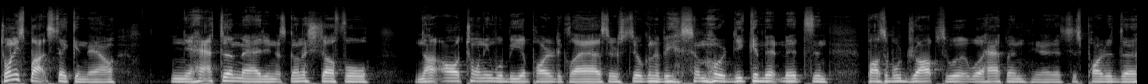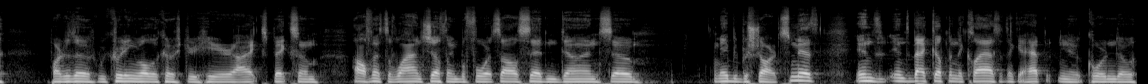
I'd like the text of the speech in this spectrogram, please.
20 spots taken now. And you have to imagine it's going to shuffle. Not all 20 will be a part of the class. There's still going to be some more decommitments and possible drops will, will happen. You know, that's just part of the part of the recruiting roller coaster here. I expect some offensive line shuffling before it's all said and done. So maybe Brashard Smith ends ends back up in the class. I think it happened, you know, according to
